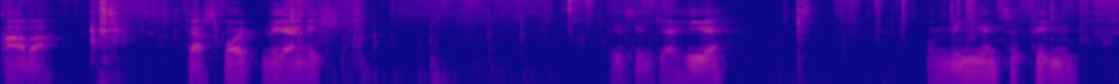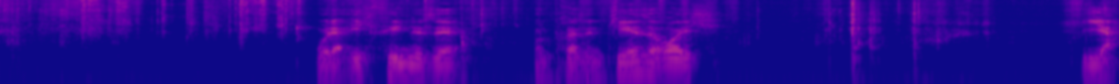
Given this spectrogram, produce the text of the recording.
aber das wollten wir ja nicht. Wir sind ja hier, um Minions zu finden. Oder ich finde sie und präsentiere sie euch. Ja.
